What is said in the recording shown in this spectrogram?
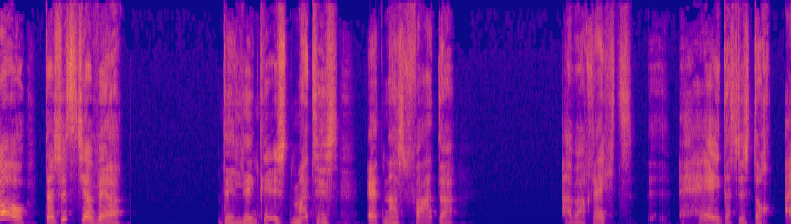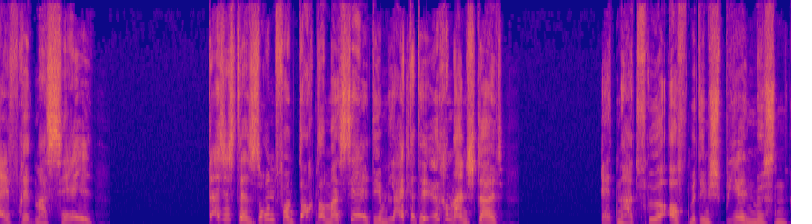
Oh, da sitzt ja wer. Der linke ist Mathis, Ednas Vater. Aber rechts, äh, hey, das ist doch Alfred Marcel. Das ist der Sohn von Dr. Marcel, dem Leiter der Irrenanstalt. Edna hat früher oft mit ihm spielen müssen.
